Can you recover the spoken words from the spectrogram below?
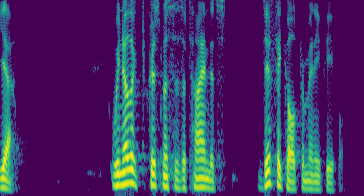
Yeah. We know that Christmas is a time that's difficult for many people.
